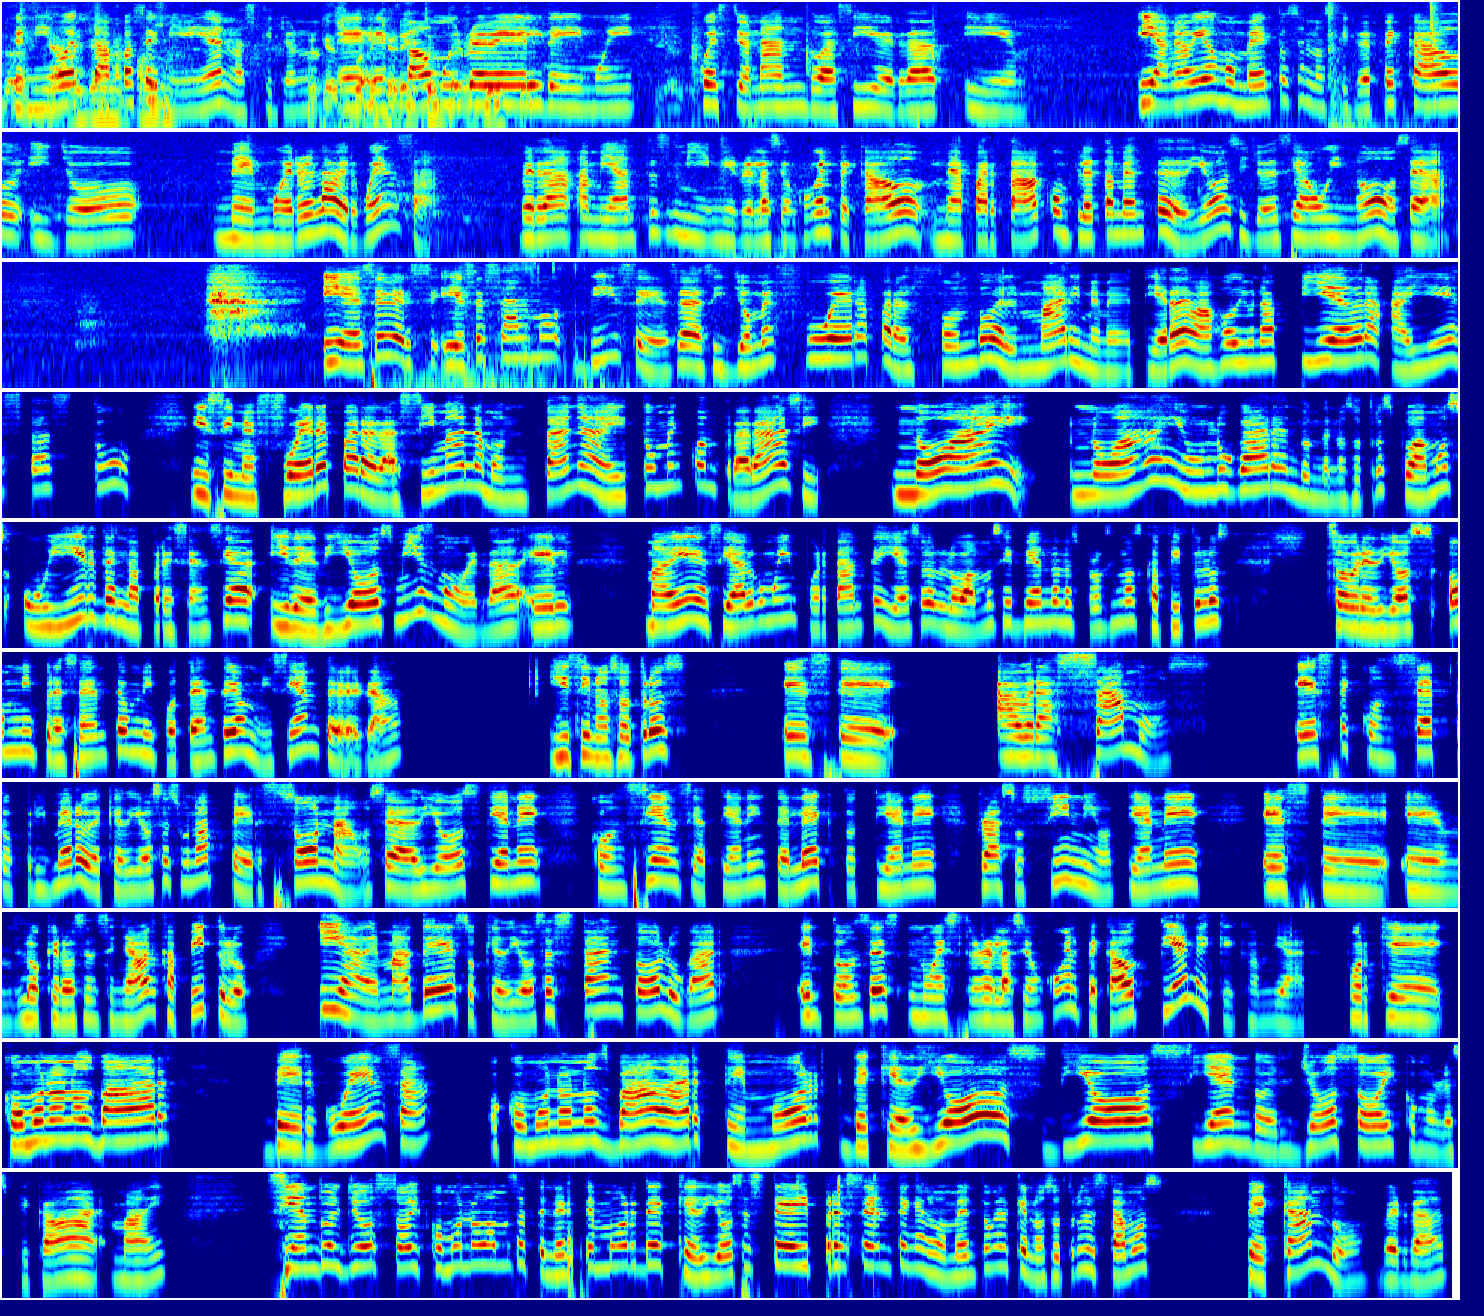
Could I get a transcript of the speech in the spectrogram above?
tenido etapas en mi vida en las que yo no, he, estado muy rebelde y muy cuestionando así, ¿verdad? Y, y han habido momentos en los que yo he pecado y yo me muero de la vergüenza, ¿verdad? A mí antes mi, mi relación con el pecado me apartaba completamente de Dios y yo decía, uy, no, o sea, y ese, y ese salmo dice, o sea, si yo me fuera para el fondo del mar y me metiera debajo de una piedra, ahí estás tú. Y si me fuere para la cima de la montaña, ahí tú me encontrarás. Y no hay, no hay un lugar en donde nosotros podamos huir de la presencia y de Dios mismo, ¿verdad? Él, Maddy decía algo muy importante y eso lo vamos a ir viendo en los próximos capítulos sobre Dios omnipresente, omnipotente y omnisciente, ¿verdad? Y si nosotros este, abrazamos este concepto primero de que Dios es una persona, o sea, Dios tiene conciencia, tiene intelecto, tiene raciocinio, tiene este, em, lo que nos enseñaba el capítulo. Y además de eso, que Dios está en todo lugar, entonces nuestra relación con el pecado tiene que cambiar, porque ¿cómo no nos va a dar vergüenza o cómo no nos va a dar temor de que Dios, Dios siendo el yo soy, como lo explicaba Mai, siendo el yo soy, ¿cómo no vamos a tener temor de que Dios esté ahí presente en el momento en el que nosotros estamos pecando, verdad?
